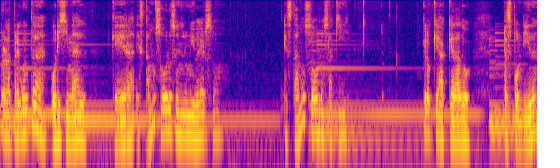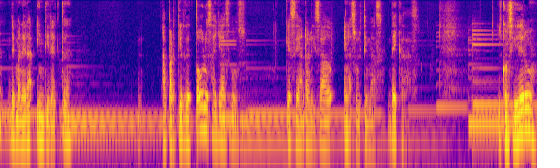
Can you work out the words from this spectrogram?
Pero la pregunta original que era, ¿estamos solos en el universo? ¿Estamos solos aquí? Creo que ha quedado respondida de manera indirecta a partir de todos los hallazgos que se han realizado en las últimas décadas. Y considero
